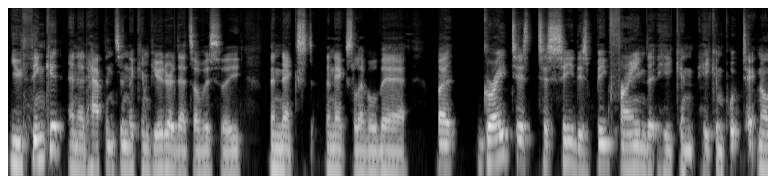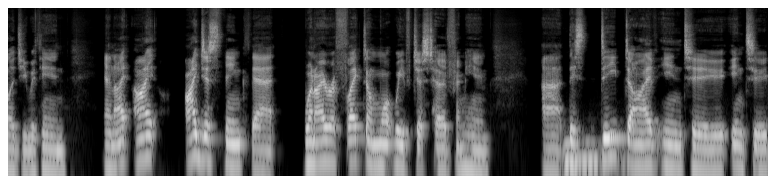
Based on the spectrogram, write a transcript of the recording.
you think it and it happens in the computer. That's obviously the next the next level there. But great to to see this big frame that he can he can put technology within. And I I I just think that when I reflect on what we've just heard from him, uh, this deep dive into into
